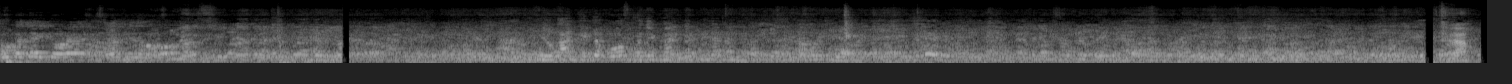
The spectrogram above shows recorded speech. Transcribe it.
கூட்டத்தை You can't get the fourth project man. Get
